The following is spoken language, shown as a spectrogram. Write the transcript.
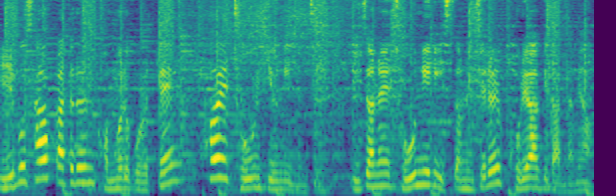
일부 사업가들은 건물을 고를 때 터에 좋은 기운이 있는지 이전에 좋은 일이 있었는지를 고려하기도 한다며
